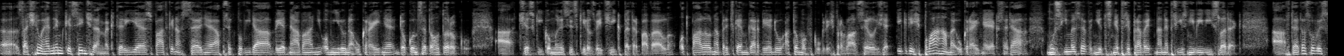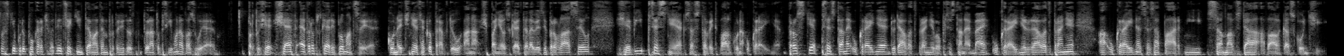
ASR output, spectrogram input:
Eh, začnu Henrym Kissingerem, který je zpátky na scéně a předpovídá vyjednávání o míru na Ukrajině do konce tohoto roku. A český komunistický rozvědčík Petr Pavel odpálil na britském Guardianu atomovku, když prohlásil, že i když pomáháme Ukrajině, jak se dá, musíme se vnitřně připravit na nepříznivý výsledek. A v této souvislosti budu pokračovat i třetím tématem, protože to, to na to přímo navazuje. Protože šéf evropské diplomacie konečně řekl pravdu a na španělské televizi prohlásil, že ví přesně, jak zastavit válku na Ukrajině. Prostě přestane Ukrajině dodávat zbraně, nebo přestaneme Ukrajině dodávat zbraně a Ukrajina se za pár dní sama vzdá a válka skončí.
